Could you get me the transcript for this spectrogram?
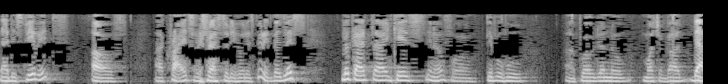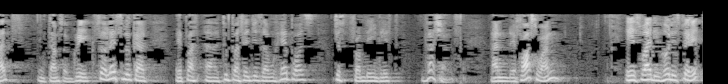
that the Spirit of uh, Christ refers to the Holy Spirit. But let's look at, uh, in case, you know, for people who uh, probably don't know much about that in terms of Greek. So let's look at pas- uh, two passages that will help us just from the English versions. And the first one is why the Holy Spirit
